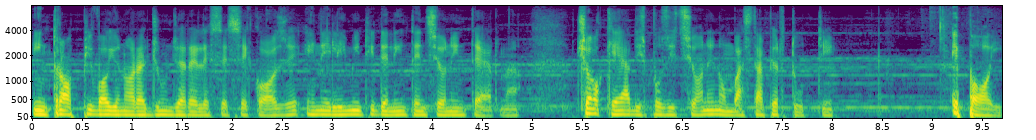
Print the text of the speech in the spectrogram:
In troppi vogliono raggiungere le stesse cose e nei limiti dell'intenzione interna. Ciò che è a disposizione non basta per tutti. E poi,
